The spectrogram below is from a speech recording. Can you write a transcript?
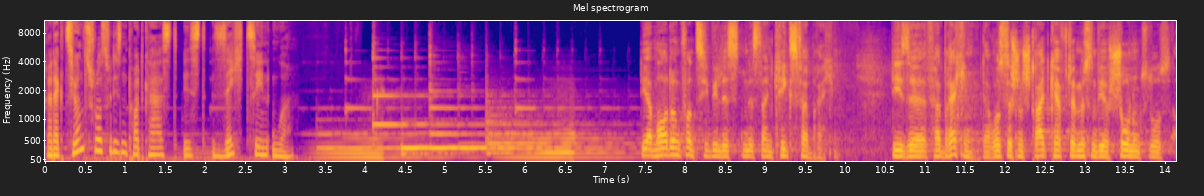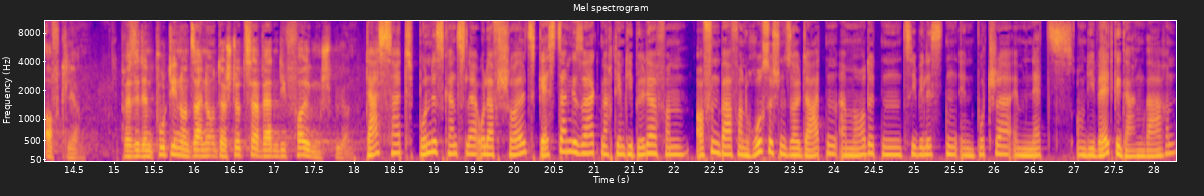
Redaktionsschluss für diesen Podcast ist 16 Uhr. Die Ermordung von Zivilisten ist ein Kriegsverbrechen. Diese Verbrechen der russischen Streitkräfte müssen wir schonungslos aufklären. Präsident Putin und seine Unterstützer werden die Folgen spüren. Das hat Bundeskanzler Olaf Scholz gestern gesagt, nachdem die Bilder von offenbar von russischen Soldaten ermordeten Zivilisten in Butscha im Netz um die Welt gegangen waren.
